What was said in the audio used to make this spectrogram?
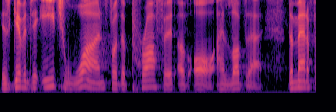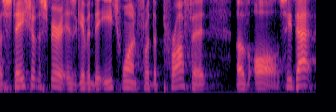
is given to each one for the profit of all. I love that. The manifestation of the Spirit is given to each one for the profit of all. See that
